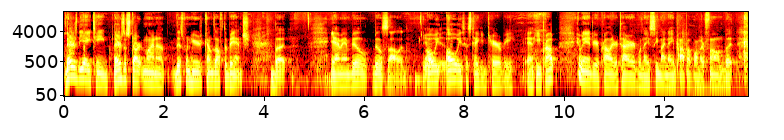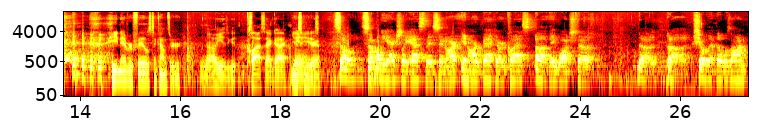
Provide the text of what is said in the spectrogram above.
"There's the A team. There's a starting lineup. This one here comes off the bench." But yeah, man, Bill, Bill's solid. Yeah, always, always has taken care of me, and he prob him and Andrea probably are tired when they see my name pop up on their phone, but he never fails to come through. No, he's a good class act guy. Yes, Me and he is. So somebody actually asked this in our in our backyard class. Uh, they watched the the uh, show that Bill was on,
